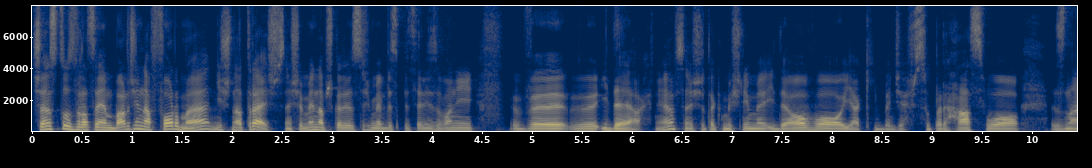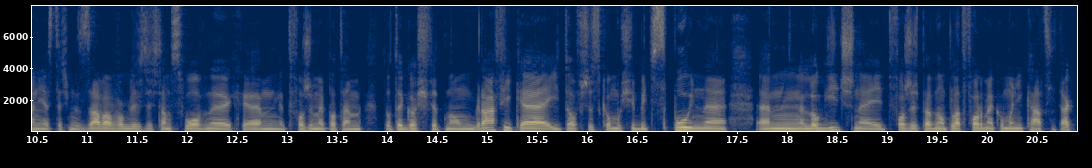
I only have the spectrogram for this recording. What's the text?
często zwracają bardziej na formę niż na treść. W sensie my na przykład jesteśmy wyspecjalizowani w, w ideach, nie? W sensie tak myślimy ideowo, jaki będzie super hasło, znani jesteśmy z zabaw w ogóle gdzieś tam słownych, tworzymy potem do tego świetną grafikę i to wszystko musi być spójne, logiczne i tworzyć pewną platformę komunikacji, tak?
